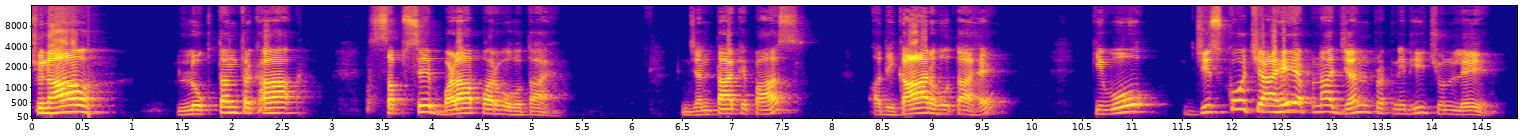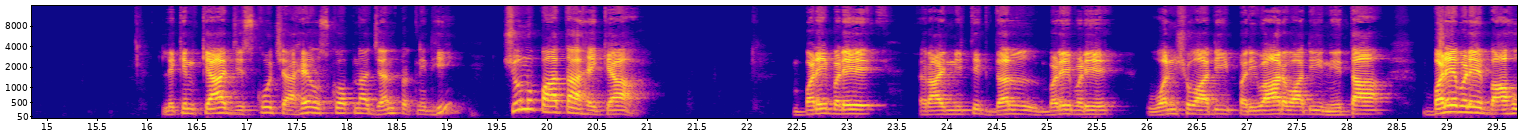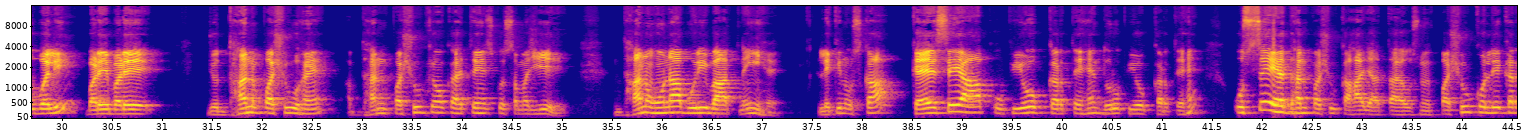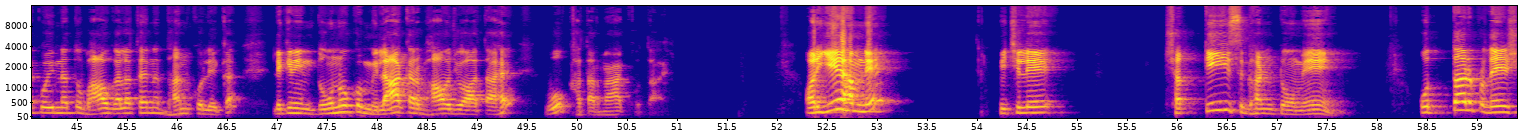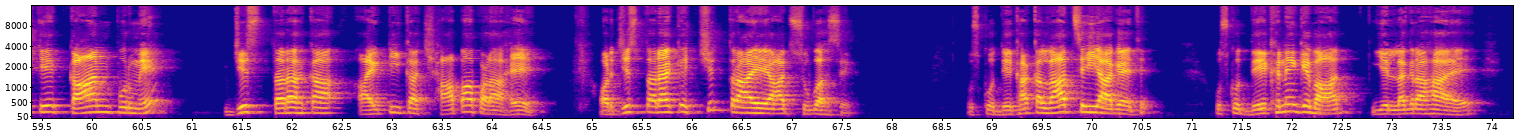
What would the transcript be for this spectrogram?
चुनाव लोकतंत्र का सबसे बड़ा पर्व होता है। जनता के पास अधिकार होता है कि वो जिसको चाहे अपना जन प्रतिनिधि चुन ले। लेकिन क्या जिसको चाहे उसको अपना जन प्रतिनिधि चुन पाता है क्या? बड़े बड़े राजनीतिक दल बड़े बड़े वंशवादी, परिवारवादी नेता बड़े बड़े बाहुबली बड़े बड़े जो धन पशु हैं, अब धन पशु क्यों कहते हैं इसको समझिए। धन होना बुरी बात नहीं है, लेकिन उसका कैसे आप उपयोग करते हैं, दुरुपयोग करते हैं, उससे यह धन पशु कहा जाता है। उसमें पशु को लेकर कोई न तो भाव गलत है, न धन को लेकर, लेकिन इन दोनों को मिलाकर भाव जो आता है, वो खतरनाक होता है। और ये हमने पिछले 36 घंटों में उत्तर प्रदेश के कानपुर में जिस तरह का आईटी का छापा पड़ा है और जिस तरह के चित्र आए आज सुबह से, उसको देखा, कल रात से ही आ गए थे। उसको देखने के बाद ये लग रहा है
